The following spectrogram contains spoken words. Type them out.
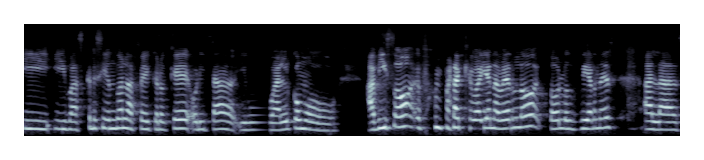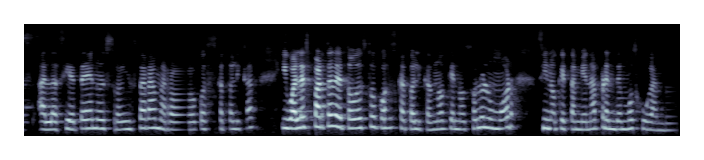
y, y vas creciendo en la fe, creo que ahorita igual como aviso para que vayan a verlo todos los viernes a las, a las 7 de nuestro Instagram, arroba cosas católicas. Igual es parte de todo esto, cosas católicas, ¿no? Que no solo el humor, sino que también aprendemos jugando.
